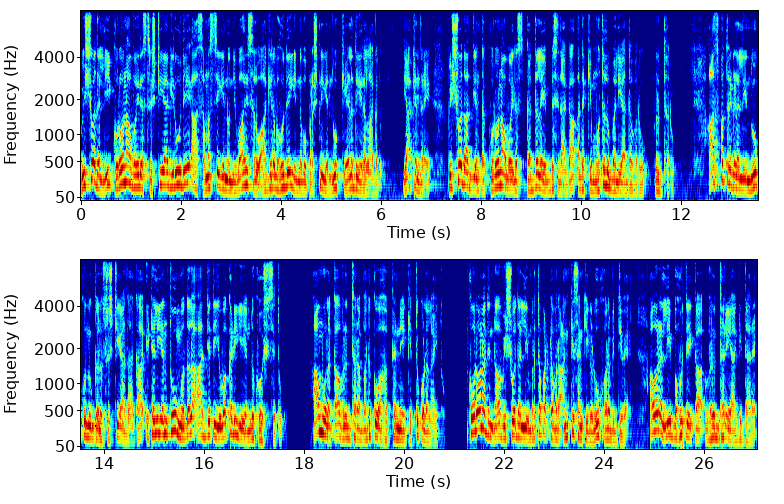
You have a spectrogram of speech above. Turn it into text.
ವಿಶ್ವದಲ್ಲಿ ಕೊರೋನಾ ವೈರಸ್ ಸೃಷ್ಟಿಯಾಗಿರುವುದೇ ಆ ಸಮಸ್ಯೆಯನ್ನು ನಿವಾರಿಸಲು ಆಗಿರಬಹುದೇ ಎನ್ನುವ ಪ್ರಶ್ನೆಯನ್ನು ಕೇಳದೇ ಇರಲಾಗದು. ಯಾಕೆಂದರೆ ವಿಶ್ವದಾದ್ಯಂತ ಕೊರೋನಾ ವೈರಸ್ ಗದ್ದಲ ಎಬ್ಬಿಸಿದಾಗ ಅದಕ್ಕೆ ಮೊದಲು ಬಲಿಯಾದವರು ವೃದ್ಧರು. ಆಸ್ಪತ್ರೆಗಳಲ್ಲಿ ನೂಕುನುಗ್ಗಲು ಸೃಷ್ಟಿಯಾದಾಗ ಇಟಲಿಯಂತೂ ಮೊದಲ ಆದ್ಯತೆ ಯುವಕರಿಗೆ ಎಂದು ಘೋಷಿಸಿತು. ಆ ಮೂಲಕ ವೃದ್ಧರ ಬದುಕುವ ಹಕ್ಕನ್ನೇ ಕಿತ್ತುಕೊಳ್ಳಲಾಯಿತು. ಕೊರೋನಾದಿಂದ ವಿಶ್ವದಲ್ಲಿ ಮೃತಪಟ್ಟವರ ಅಂಕಿ ಸಂಖ್ಯೆಗಳು ಹೊರಬಿದ್ದಿವೆ. ಅವರಲ್ಲಿ ಬಹುತೇಕ ವೃದ್ಧರೇ ಆಗಿದ್ದಾರೆ.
